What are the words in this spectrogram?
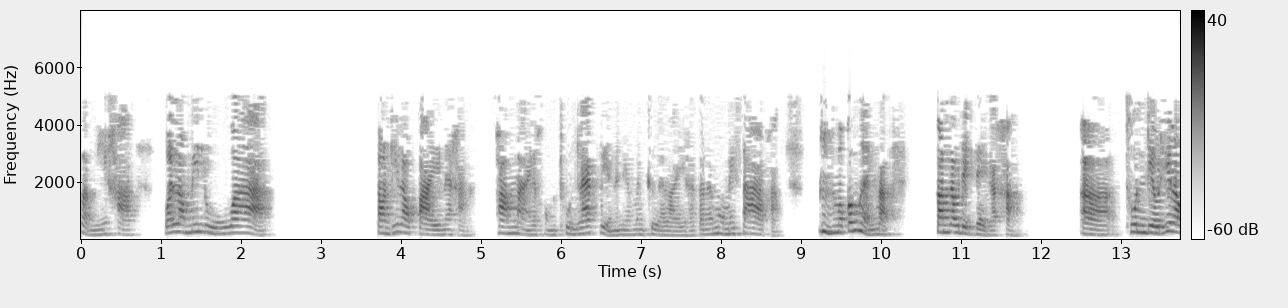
แบบนี้ค่ะ ว่าเราไม่รู้ว่า ตอนที่เราไปนะคะ ความหมายของทุนแลกเปลี่ยนอันนี้มันคืออะไรคะตอนนั้นโมไม่ทราบค่ะโมก็เหมือนแบบ ตอนเราเด็กๆอะค่ะทุนเดียวที่เรา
